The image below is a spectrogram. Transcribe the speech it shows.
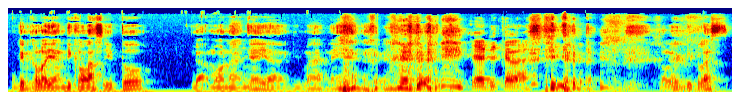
Mungkin kalau yang di kelas itu nggak mau nanya ya gimana ya? kayak di kelas. kalau yang di kelas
